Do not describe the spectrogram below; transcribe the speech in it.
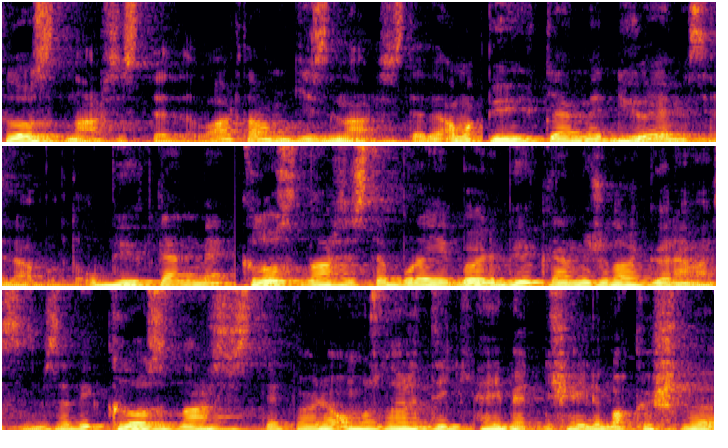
closet narsiste de var tamam mı? Gizli narsiste de ama büyüklenme diyor ya mesela burada. O büyüklenme closet narsiste burayı böyle büyüklenmeci olarak göremezsiniz. Mesela bir closet narsisti böyle omuzları dik, heybetli, şeyli, bakışlı,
